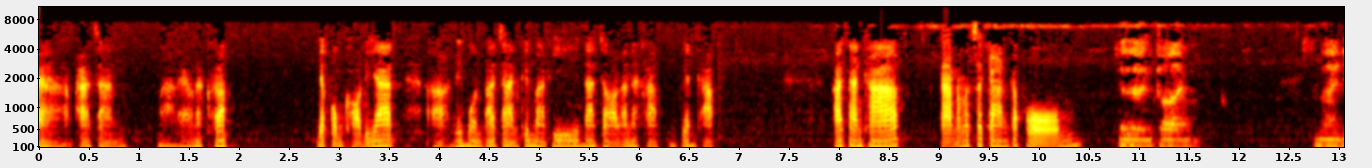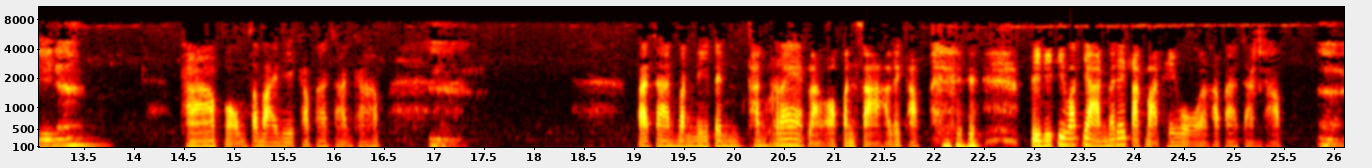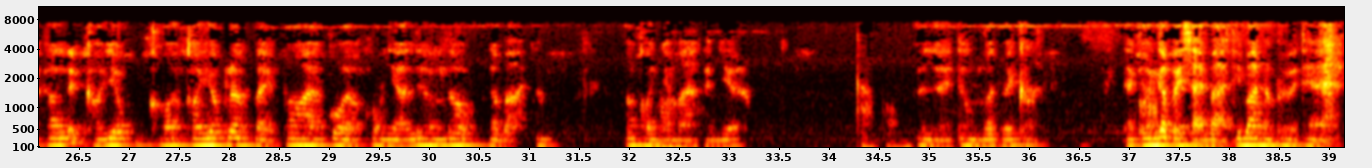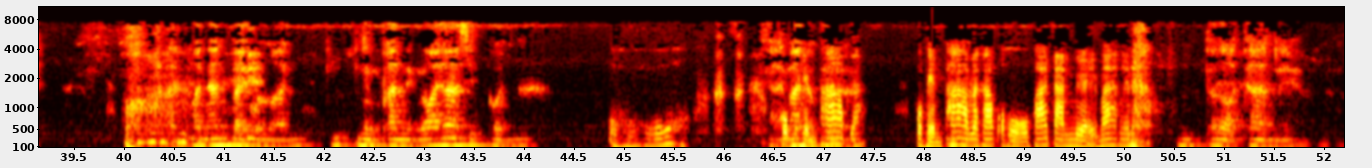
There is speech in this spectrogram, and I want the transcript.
อ่าพระอาจารย์มาแล้วนะครับ เดี๋ยวผมขออนุญาตนิมนต์พระอาจารย์ขึ้นมาที่หน้าจอแล้วนะครับ เพื่อนครับ พระอาจารย์ครับกราบนมัสการครับผม เจริญพรสบายดีนะครับผมสบายดีครับพระอาจารย์ครับพระอาจารย์วันนี้เป็นครั้งแรกหลังออกพรรษาเลยครับ ปีนี้ที่วัดยานไม่ได้ตักบาตรเทโวครับพระอาจารย์ครับ เออเขาเขายกเขาเขายกเลิกไป เพราะว่ากลัวคงยาเรื่องโรคระบาดเพราะคนจะมากันเยอะครับผมก็เลยต้องลดไว้ก่อน แต่คนก็ไปสายบาตรที่บ้านอำเภอแทนวันนั้นไปประมาณหนึ่งพันหนึ่งร้อยห้าสิบคน โอ้โห ผมเห็นภาพแล้ว ผมเห็นภาพแล้วครับ โอ้โห พระอาจารย์เหนื่อยมากเลยนะ ตลอดทางเลย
